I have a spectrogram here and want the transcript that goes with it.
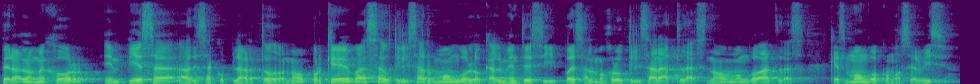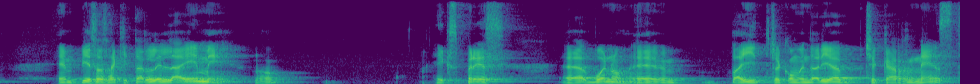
pero a lo mejor empieza a desacoplar todo, ¿no? ¿Por qué vas a utilizar Mongo localmente si puedes a lo mejor utilizar Atlas, ¿no? Mongo Atlas que es Mongo como servicio. Empiezas a quitarle la M, ¿no? Express. Eh, bueno, eh, ahí recomendaría checar Nest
